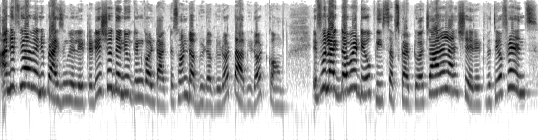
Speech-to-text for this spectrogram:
And if you have any pricing related issue, then you can contact us on www.pabbly.com. If you liked the video, please subscribe to our channel and share it with your friends.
